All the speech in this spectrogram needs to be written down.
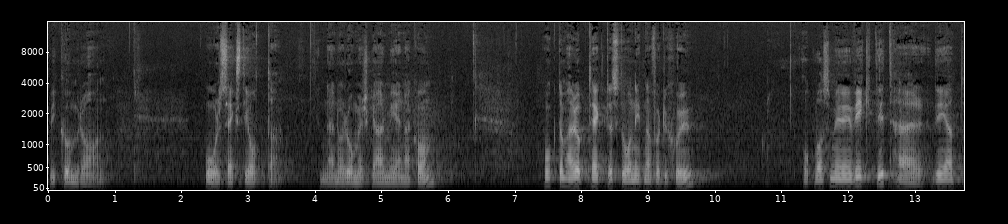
vid Qumran år 68 när de romerska arméerna kom. Och de här upptäcktes då 1947. Och vad som är viktigt här det är att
